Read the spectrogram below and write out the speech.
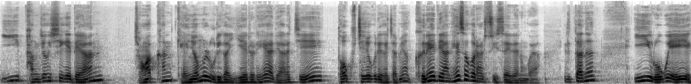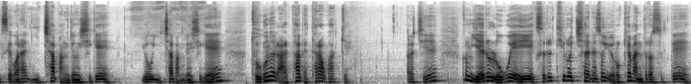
이 방정식에 대한 정확한 개념을 우리가 이해를 해야 돼. 알았지? 더 구체적으로 얘기하자면 근에 대한 해석을 할 수 있어야 되는 거야. 일단은 이 로그 AX에 관한 2차 방정식에 요 2차 방정식에 두근을 알파 베타라고 할게. 알았지? 그럼 얘를 로그 AX를 T로 치환해서 이렇게 만들었을 때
